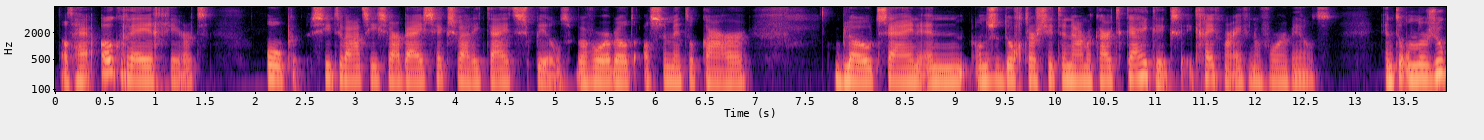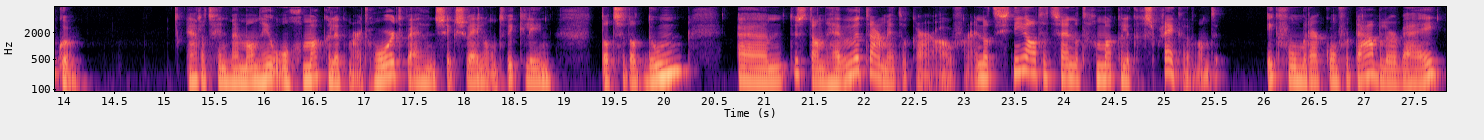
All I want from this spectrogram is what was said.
dat hij ook reageert op situaties waarbij seksualiteit speelt. Bijvoorbeeld als ze met elkaar bloot zijn en onze dochters zitten naar elkaar te kijken. Ik, ik geef maar even een voorbeeld. En te onderzoeken. Ja, dat vindt mijn man heel ongemakkelijk, maar het hoort bij hun seksuele ontwikkeling dat ze dat doen. Um, dus dan hebben we het daar met elkaar over. En dat is niet altijd zijn dat gemakkelijke gesprekken, want ik voel me daar comfortabeler bij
